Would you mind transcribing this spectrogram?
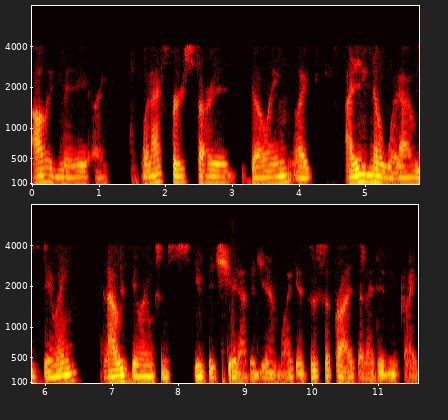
I'll admit it like when I first started going like I didn't know what I was doing and I was doing some stupid shit at the gym. Like it's a surprise that I didn't like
